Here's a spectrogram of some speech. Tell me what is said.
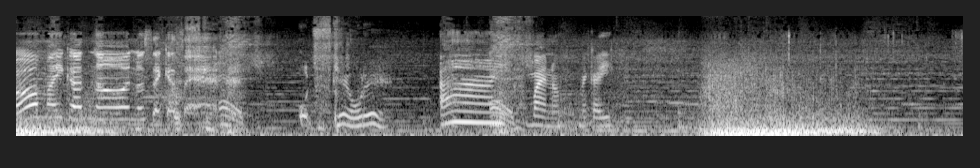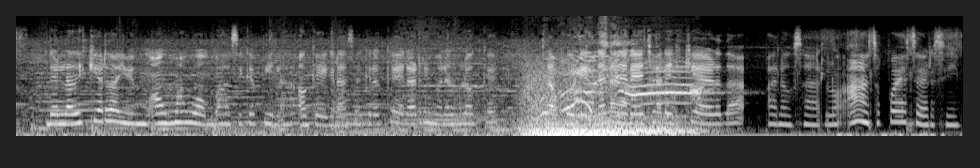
Oh my god, no, no sé qué hacer. Ay, bueno, me caí. Del lado izquierdo hay aún más bombas, así que pilas. Ok, gracias. Creo que era arrimar el bloque trampolín de la derecha a la izquierda para usarlo. Ah, eso puede ser, sí.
